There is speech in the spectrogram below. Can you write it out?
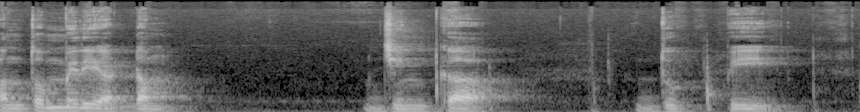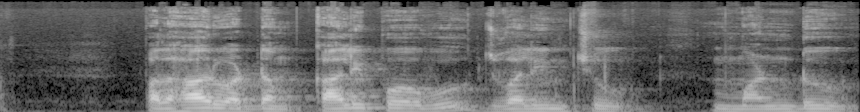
పంతొమ్మిది అడ్డం జింక దుప్పి పదహారు అడ్డం కాలిపోవు జ్వలించు మండు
